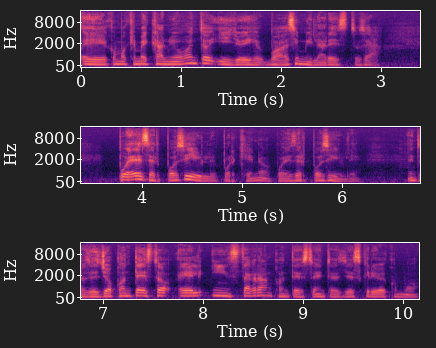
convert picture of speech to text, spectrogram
eh, como que me calmé un momento y yo dije, voy a asimilar esto. O sea, puede ser posible, ¿por qué no? Puede ser posible. Entonces yo contesto el Instagram, contesto, entonces yo escribo como,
